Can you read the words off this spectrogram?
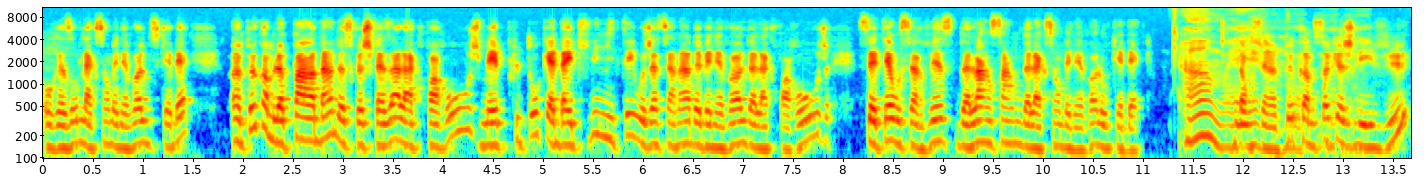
au réseau de l'action bénévole du Québec, un peu comme le pendant de ce que je faisais à la Croix-Rouge, mais plutôt que d'être limité aux gestionnaires de bénévoles de la Croix-Rouge, c'était au service de l'ensemble de l'action bénévole au Québec. Ah, Donc, c'est un peu comme ça que je l'ai vu.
